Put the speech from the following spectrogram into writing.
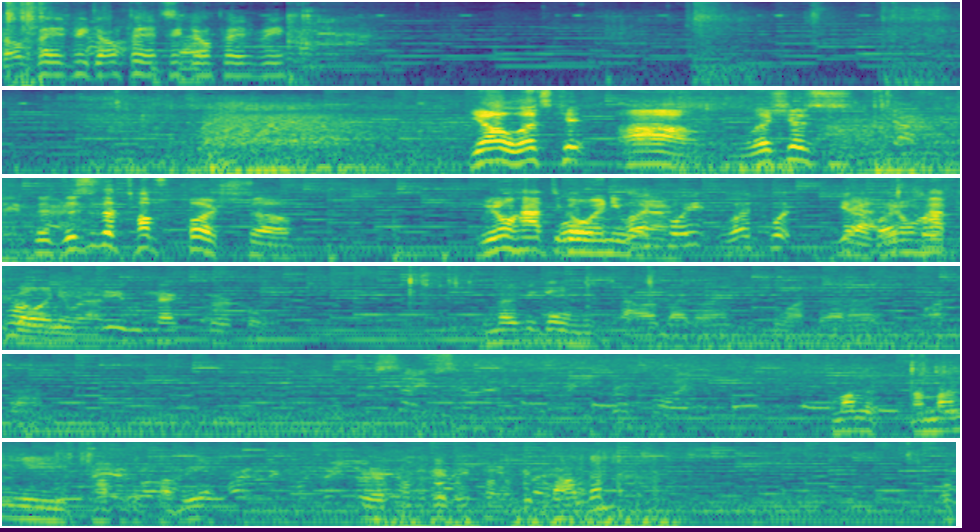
Don't finish me, don't finish me, don't finish me. Yo, let's get. Ah, let's just. th- This is a tough push, so we don't have to go anywhere. Let's wait, let's wait. Yeah, Yeah, we don't have to go till we anywhere. next circle. We might be getting this tower, by the way. You should watch that. Uh, watch that. I'm on the I'm on the top of the cubby. Here, come get me, come get. Found them. Oh,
